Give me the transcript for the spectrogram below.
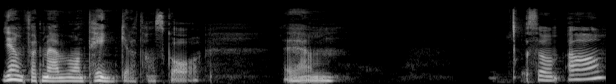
Jämfört med vad man tänker att han ska. Eh, så ja,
